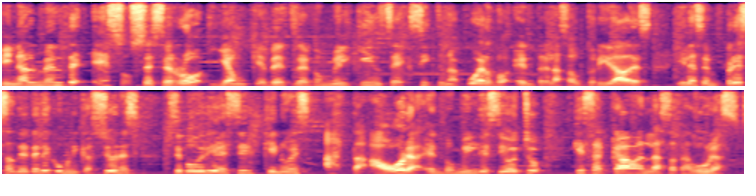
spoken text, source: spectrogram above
Finalmente eso se cerró y aunque desde el 2015 existe un acuerdo entre las autoridades y las empresas de telecomunicaciones, se podría decir que no es hasta ahora, en 2018, que se acaban las ataduras.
